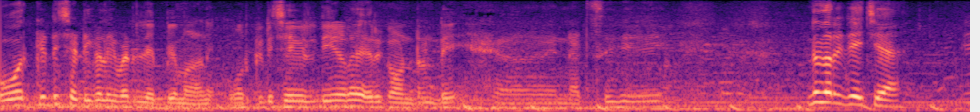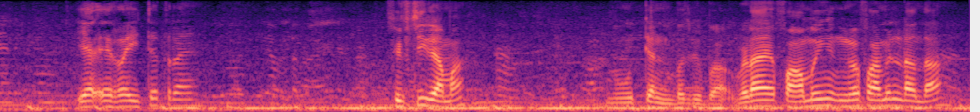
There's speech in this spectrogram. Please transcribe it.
ഓർക്കിഡ് ചെടികൾ ഇവിടെ ലഭ്യമാണ്. ഓർക്കിഡ് ചെടികളെ ഒരു കൗണ്ടർ ഉണ്ട്. നട്ട്സ് ഇതെന്താ റേറ്റ് ചേച്ചിയാ റേറ്റ് എത്ര? ഫിഫ്റ്റി ഗ്രാമാ? നൂറ്റൻപത് രൂപ. ഇവിടെ ഫാമിങ് നിങ്ങളുടെ ഫാമിൽ ഉണ്ടാകുന്നതാ ആ,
